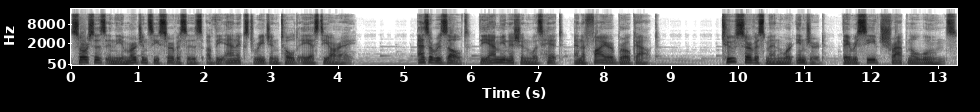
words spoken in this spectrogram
sources in the emergency services of the annexed region told ASTRA. As a result, the ammunition was hit, and a fire broke out. Two servicemen were injured, they received shrapnel wounds.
